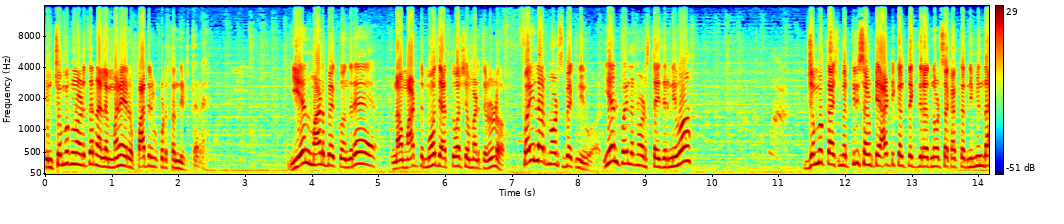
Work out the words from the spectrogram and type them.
ಇನ್ನು. ಚೊಂಬಗೆ ನೋಡ್ತಾರೆ ಅಲ್ಲೇ ಮನೆ ಇರೋ ಪಾತ್ರೆಗಳು ಕೂಡ ತಂದಿಡ್ತಾರೆ. ಏನು ಮಾಡಬೇಕು ಅಂದರೆ, ನಾವು ಮಾಡ್ತೀವಿ ಮೋದಿ ಹತ್ತು ವರ್ಷ ಮಾಡ್ತೀವಿ ನೋಡು, ಫೈಲರ್ ನೋಡಿಸ್ಬೇಕು ನೀವು. ಏನು ಫೈಲರ್ ನೋಡಿಸ್ತಾ ಇದ್ದೀರಿ ನೀವು? Jammu Kashmir three seventy article ತೆಗೆದಿರೋದು ನೋಡ್ಸೋಕ್ಕಾಗ್ತದೆ ನಿಮ್ಮಿಂದ?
